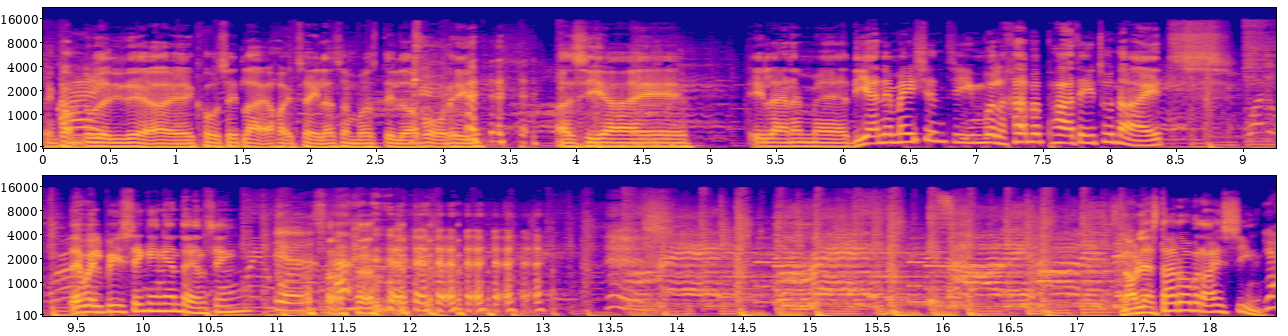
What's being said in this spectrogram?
den kom Ej. ud af de der uh, KZ-lejr-højtalere, som var stillet op over det hele. Og siger et eller andet med, The animation team will have a party tonight. They will be singing and dancing. Yes. Nå, men lad os starte op med dig, Signe. Ja.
